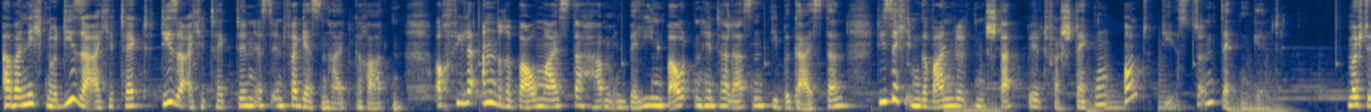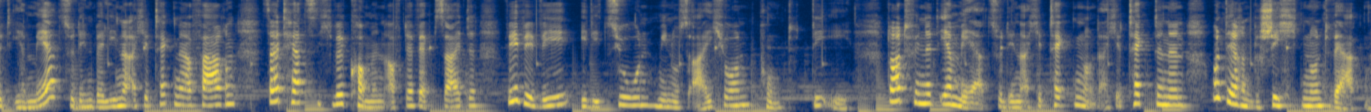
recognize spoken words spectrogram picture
Aber nicht nur dieser Architekt, diese Architektin ist in Vergessenheit geraten. Auch viele andere Baumeister haben in Berlin Bauten hinterlassen, die begeistern, die sich im gewandelten Stadtbild verstecken und die es zu entdecken gilt. Möchtet ihr mehr zu den Berliner Architekten erfahren? Seid herzlich willkommen auf der Webseite www.edition-eichhorn.de. Dort findet ihr mehr zu den Architekten und Architektinnen und deren Geschichten und Werken.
